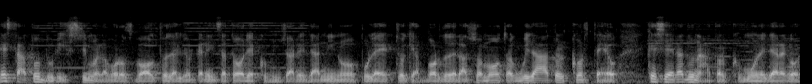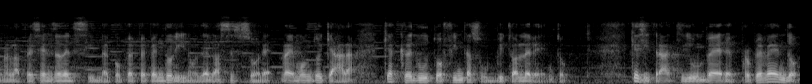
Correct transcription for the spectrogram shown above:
È stato durissimo il lavoro svolto dagli organizzatori, a cominciare da Nino Puletto che a bordo della sua moto ha guidato il corteo che si è radunato al comune di Aragona alla presenza del sindaco Peppe Pendolino e dell'assessore Raimondo Chiara che ha creduto fin da subito all'evento. Che si tratti di un vero e proprio evento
